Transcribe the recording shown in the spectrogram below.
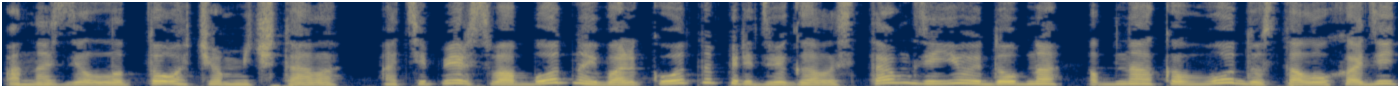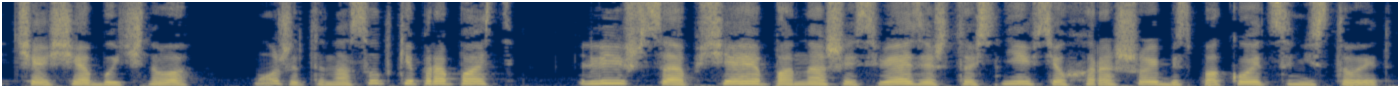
она сделала то, о чем мечтала, а теперь свободно и валькотно передвигалась там, где ей удобно, однако в воду стала уходить чаще обычного. Может и на сутки пропасть, лишь сообщая по нашей связи, что с ней все хорошо и беспокоиться не стоит.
